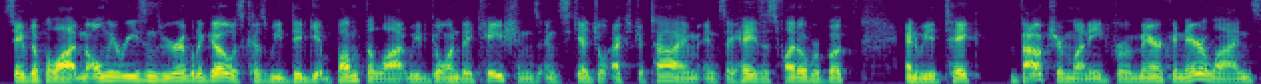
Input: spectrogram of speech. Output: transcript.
saved up a lot, and the only reasons we were able to go is because we did get bumped a lot. We'd go on vacations and schedule extra time and say, "Hey, is this flight overbooked?" And we'd take voucher money from American Airlines,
